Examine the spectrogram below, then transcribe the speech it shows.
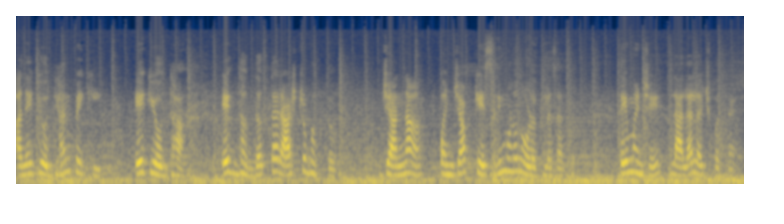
अनेक योद्ध्यांपैकी एक योद्धा एक धगधगता राष्ट्रभक्त ज्यांना पंजाब केसरी म्हणून ओळखलं जातं. ते म्हणजे लाला लजपतराय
